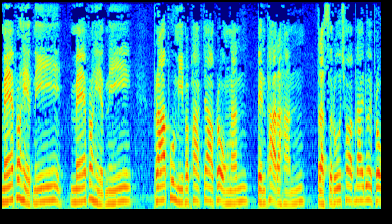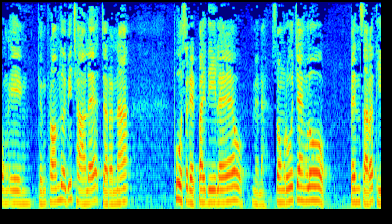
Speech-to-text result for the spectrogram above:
แม้เพราะเหตุนี้ แม้เพราะเหตุนี้ พระผู้มีพระภาคเจ้าพระองค์นั้น เป็นพระอรหันต์ตรัสรู้ชอบได้ด้วยพระองค์เอง ถึงพร้อมด้วยวิชาและจรณะ ผู้เสด็จไปดีแล้วเนี่ยนะทรงรู้แจ้งโลก เป็นสารถี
